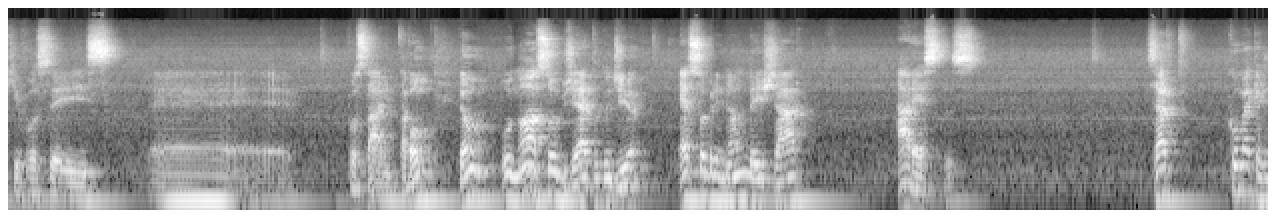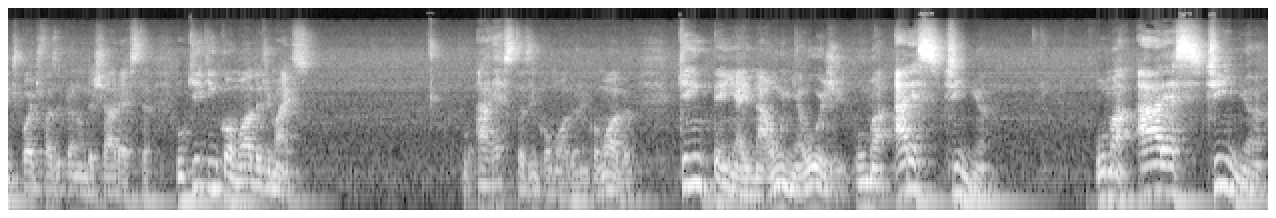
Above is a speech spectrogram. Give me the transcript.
que vocês é, postarem, tá bom? Então, o nosso objeto do dia é sobre não deixar arestas, certo? Como é que a gente pode fazer para não deixar aresta? O que, que incomoda demais? Arestas incomodam, não incomodam? Quem tem aí na unha hoje uma arestinha, uma arestinha,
